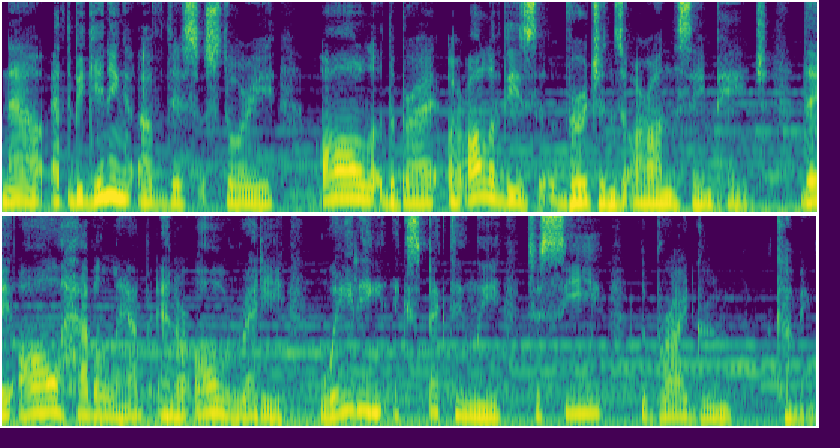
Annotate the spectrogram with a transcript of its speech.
Now, at the beginning of this story, all the bride or all of these virgins are on the same page. They all have a lamp and are all ready, waiting expectantly to see the bridegroom coming.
